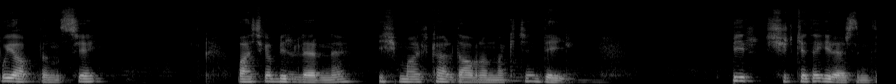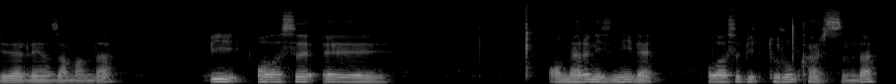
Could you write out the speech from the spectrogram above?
Bu yaptığınız şey başka birilerine ihmalkar davranmak için değil. Bir şirkete girersiniz ilerleyen zamanda. Bir olası eee, onların izniyle olası bir durum karşısında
